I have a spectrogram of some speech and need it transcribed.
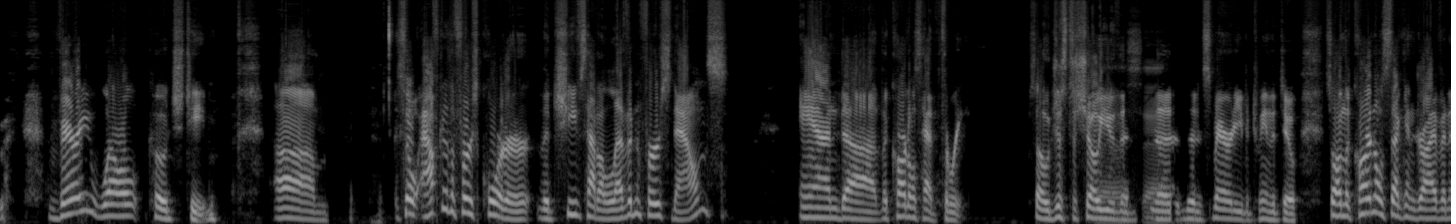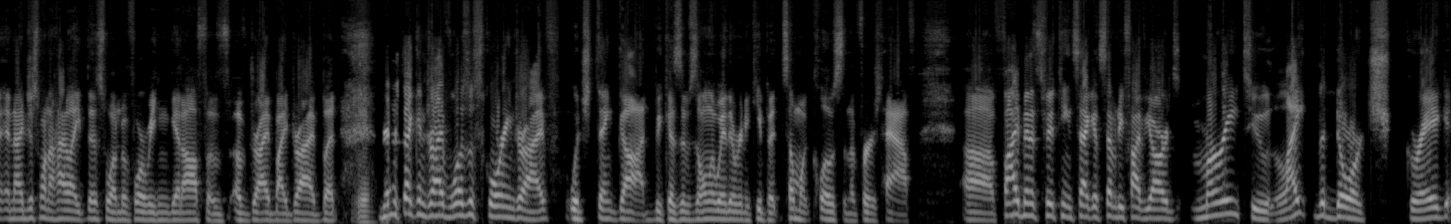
very well coached team. Um, so after the first quarter, the Chiefs had 11 first downs, and uh, the Cardinals had three. So just to show you the, the the disparity between the two. So on the Cardinals' second drive, and, and I just want to highlight this one before we can get off of, of drive by drive. But Yeah. their second drive was a scoring drive, which thank God because it was the only way they were going to keep it somewhat close in the first half. Uh, five minutes, 15 seconds, 75 yards. Murray to light the Dortch. Greg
